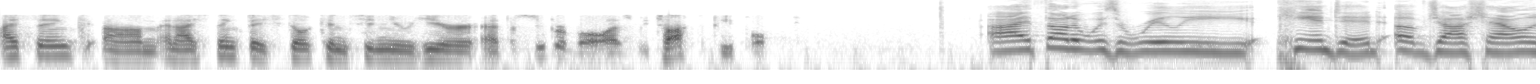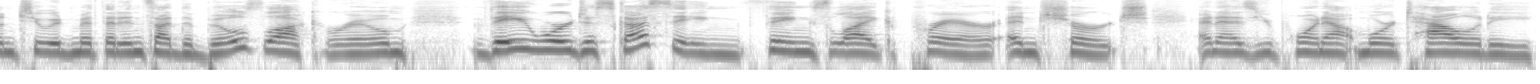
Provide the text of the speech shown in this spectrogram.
I think, um, and I think they still continue here at the Super Bowl as we talk to people. I thought it was really candid of Josh Allen to admit that inside the Bills locker room, they were discussing things like prayer and church, and as you point out, mortality.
